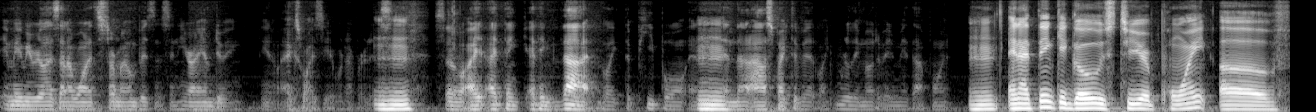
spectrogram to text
it made me realize that I wanted to start my own business and here I am doing you know XYZ or whatever is. Mm-hmm. So I, I think I think that like the people and, Mm-hmm. and that aspect of it like really motivated me at that point. hmm And I think it goes to your point of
